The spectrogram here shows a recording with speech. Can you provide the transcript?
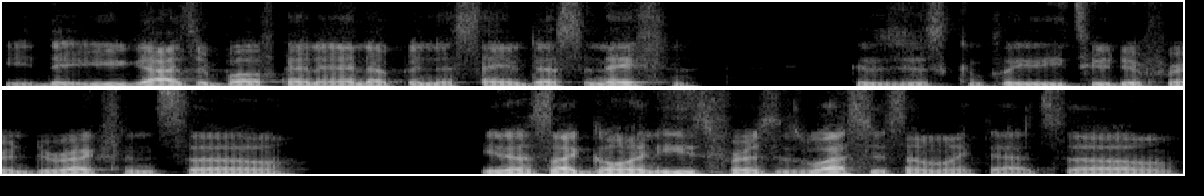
that you guys are both going to end up in the same destination because it's just completely two different directions so you know it's like going east versus west or something like that so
